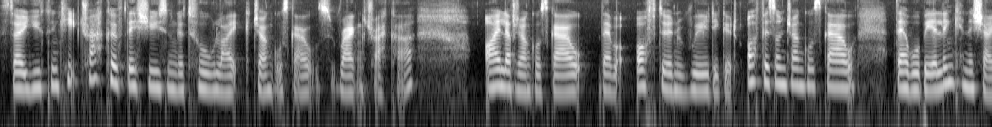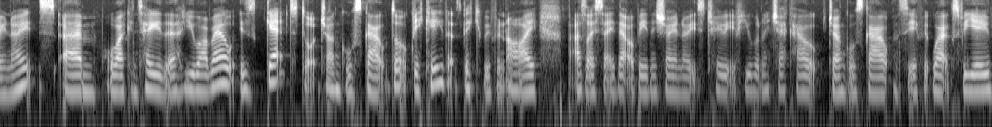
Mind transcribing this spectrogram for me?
So you can keep track of this using a tool like Jungle Scout's rank tracker I love Jungle Scout. There are often really good offers on Jungle Scout. There will be a link in the show notes, um, or I can tell you the URL is get.junglescout.vicky. That's Vicky with an I. But as I say, that will be in the show notes too if you want to check out Jungle Scout and see if it works for you.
